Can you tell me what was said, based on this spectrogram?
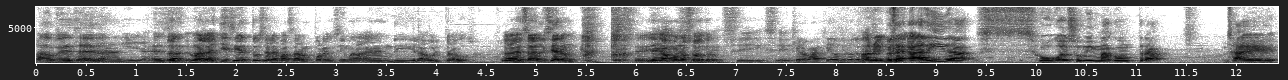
A peseta. Entonces, Exacto. Bueno, las GC entonces le pasaron por encima a NMD y la Ultra Boost. A esas le hicieron. Sí, llegamos nosotros. Sí, sí. ¿Qué es lo más que yo creo que y- Entonces, Adidas jugó en su misma contra. O sea, eh,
